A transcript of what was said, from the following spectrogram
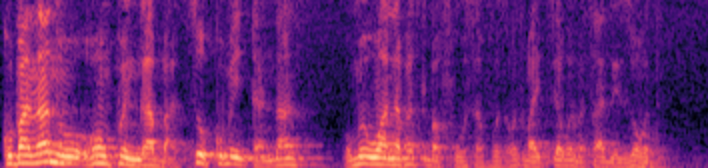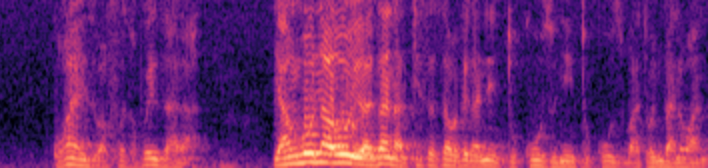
kobanda nano rond point ngaba so okomi tendance omoi wana parce que bafosafosa parce batia kuna basala désordre courant eza bafosa po ezala yango na oyo aza na kisasa babenga nini tukuzu nini tukuzu bato mibale wana.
